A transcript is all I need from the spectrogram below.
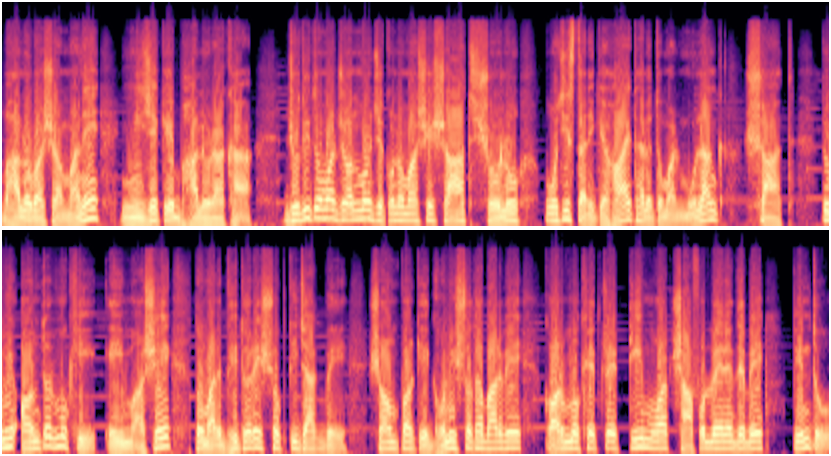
ভালোবাসা মানে নিজেকে ভালো রাখা। যদি তোমার জন্ম যে কোনো মাসে সাত, ষোলো, পঁচিশ তারিখে হয়, তাহলে তোমার মূলাঙ্ক সাত। তুমি অন্তর্মুখী। এই মাসে তোমার ভিতরের শক্তি জাগবে। সম্পর্কে ঘনিষ্ঠতা বাড়বে। কর্মক্ষেত্রে টিম ওয়ার্ক সাফল্য এনে দেবে। কিন্তু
